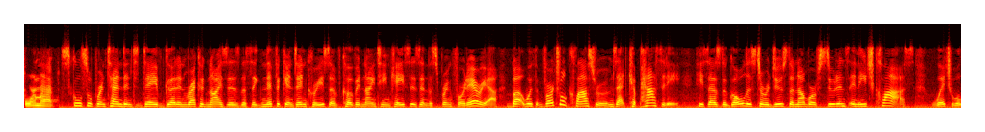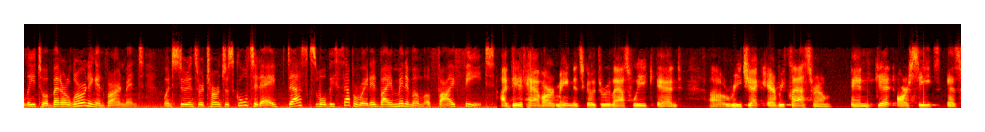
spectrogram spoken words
format. School Superintendent Dave Goodin recognizes the significant increase of COVID-19 cases in the Spring-Ford area, but with virtual classrooms at capacity, he says the goal is to reduce the number of students in each class, which will lead to a better learning environment. When students return to school today, desks will be separated by a minimum of five feet. I did have our maintenance go through last week and uh, recheck every classroom and get our seats as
